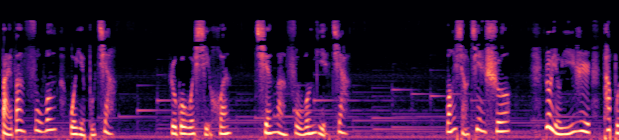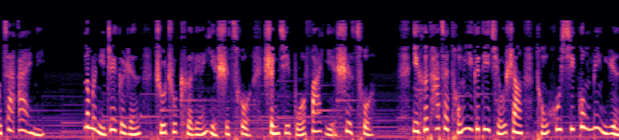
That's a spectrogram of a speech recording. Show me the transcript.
百万富翁我也不嫁，如果我喜欢，千万富翁也嫁。王小贱说：“若有一日他不再爱你，那么你这个人楚楚可怜也是错，生机勃发也是错，你和他在同一个地球上同呼吸共命运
